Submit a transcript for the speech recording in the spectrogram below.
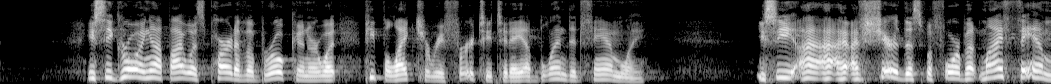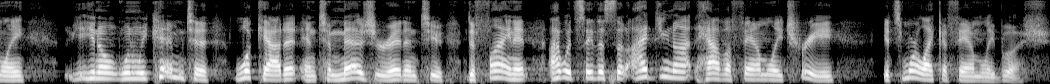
You see, growing up, I was part of a broken, or what people like to refer to today, a blended family. You see, I, have shared this before, but my family you know, when we came to look at it and to measure it and to define it, I would say this that I do not have a family tree, it's more like a family bush.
